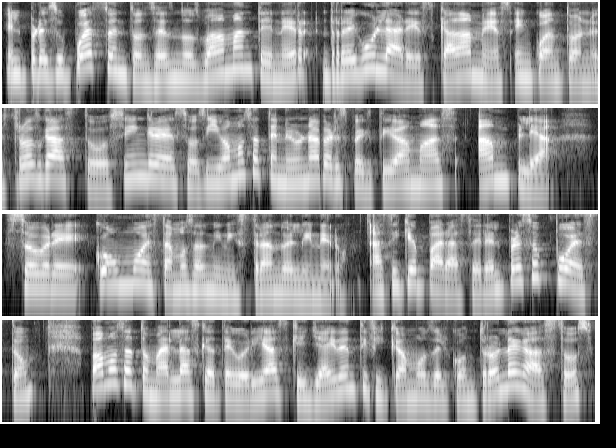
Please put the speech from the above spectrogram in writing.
El presupuesto entonces nos va a mantener regulares cada mes en cuanto a nuestros gastos, ingresos y vamos a tener una perspectiva más amplia sobre cómo estamos administrando el dinero. Así que para hacer el presupuesto, vamos a tomar las categorías que ya identificamos del control de gastos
